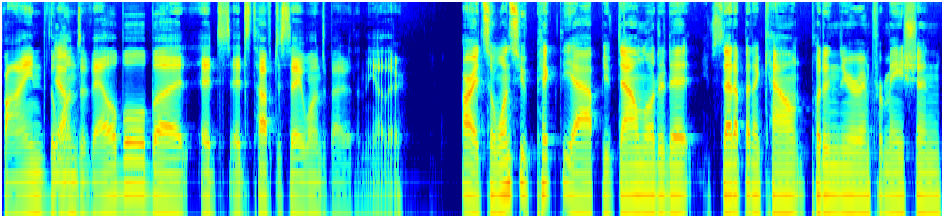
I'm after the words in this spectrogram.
find the Yeah. ones available, but it's it's tough to say one's better than the other. All right, so once you've picked the app, you've downloaded it, you've set up an account, put in your information.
